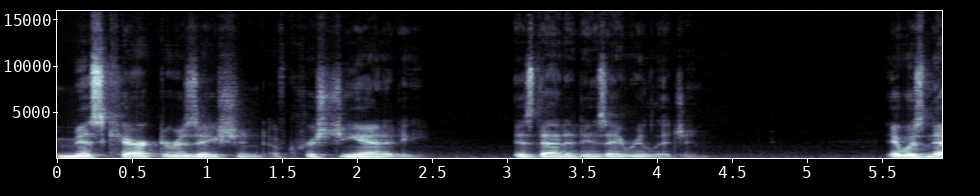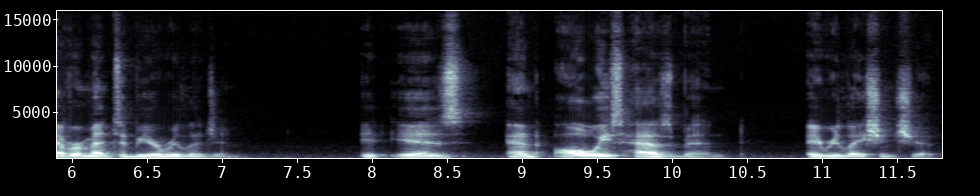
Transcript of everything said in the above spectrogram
mischaracterization of Christianity is that it is a religion. It was never meant to be a religion. It is and always has been a relationship.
